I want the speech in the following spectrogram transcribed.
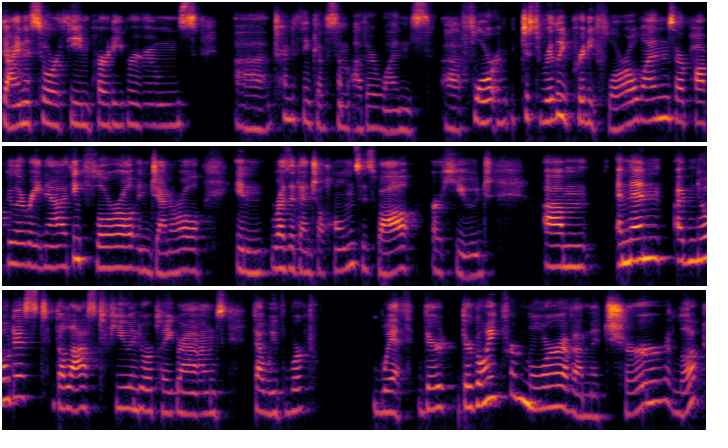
dinosaur theme party rooms. Uh, I'm trying to think of some other ones. Uh, just really pretty floral ones are popular right now. I think floral in general in residential homes as well are huge. Um, and then I've noticed the last few indoor playgrounds that we've worked with, they're they're going for more of a mature look.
